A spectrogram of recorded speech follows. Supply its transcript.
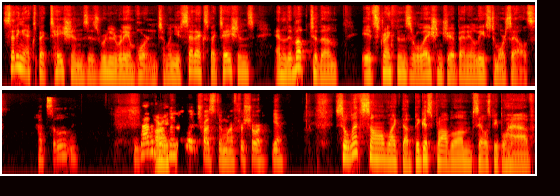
setting expectations is really, really important. So when you set expectations and live up to them, it strengthens the relationship and it leads to more sales. Absolutely. You got to build right. another trust more for sure. Yeah. So let's solve like the biggest problem salespeople have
